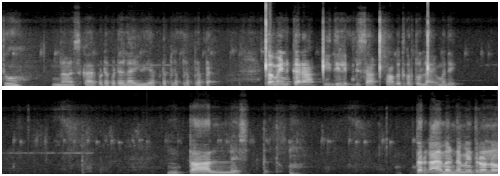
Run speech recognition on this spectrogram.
तू नमस्कार पटापट लाईव्ह या पटापट पटापट कमेंट करा. मी दिलीप मिसाळ. स्वागत करतो लाईव्हमध्ये. चालले तर काय म्हणता मित्रांनो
